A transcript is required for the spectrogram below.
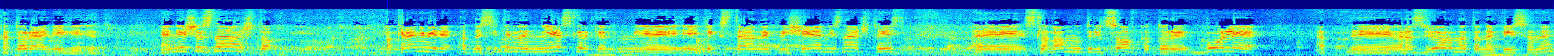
которые они видят, и они же знают, что, по крайней мере, относительно нескольких э, этих странных вещей, они знают, что есть э, слова мудрецов, которые более э, развернуто написаны,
